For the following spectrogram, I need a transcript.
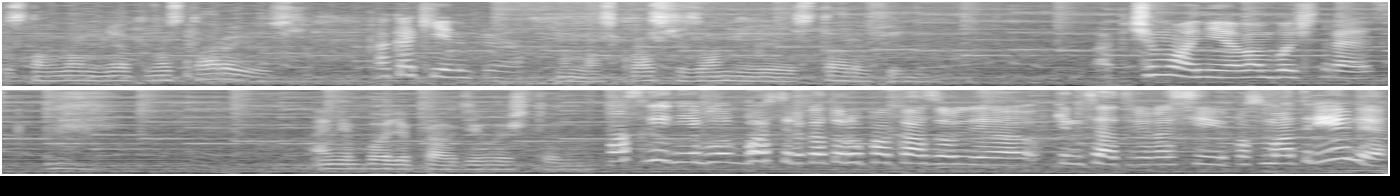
В основном нет, но старые есть. А какие, например? Ну, Москва слезами старые фильмы. А почему они вам больше нравятся? Они более правдивые, что ли. Последние блокбастеры, которые показывали в кинотеатре России, посмотрели.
